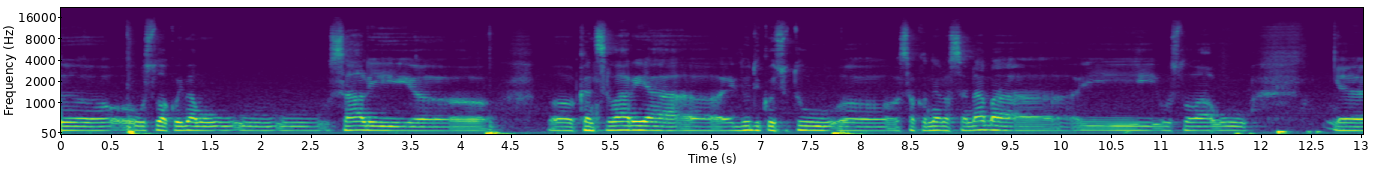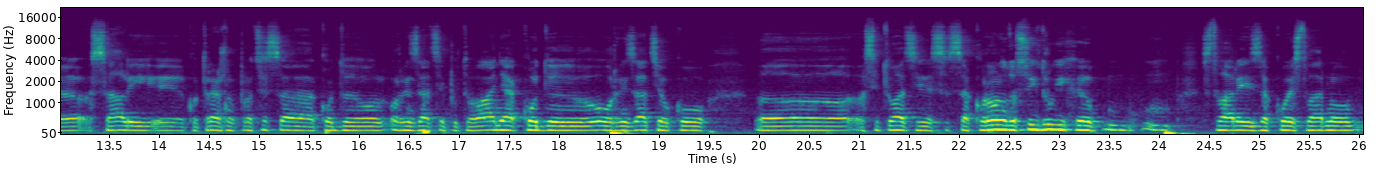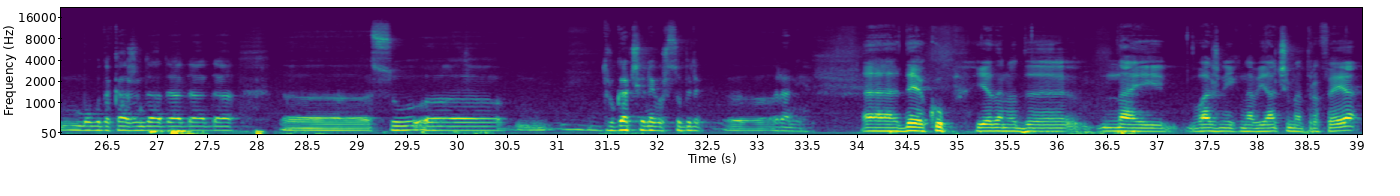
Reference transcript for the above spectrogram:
uslova koje imamo u, u, u sali, kancelarija, ljudi koji su tu svakodnevno sa nama i uslova u sali kod tražnog procesa, kod organizacije putovanja, kod organizacije oko situacije sa, korona do svih drugih stvari za koje stvarno mogu da kažem da, da, da, da su drugačije nego što su bile ranije. Dejo Kup, jedan od najvažnijih navijačima trofeja.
